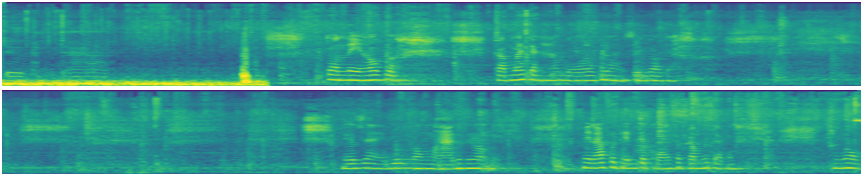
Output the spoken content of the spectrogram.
เจอกันจ้า ตอ นี้เขาก็กลับมาจากหาหมอแล้วพี่น้องเสร็จแล้วจ้ะเดี๋ยวใส่ลูกน้องหมาพี่น้องไม่รับคนเห็นเจ้าของคนกำมาจากข้างนอก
